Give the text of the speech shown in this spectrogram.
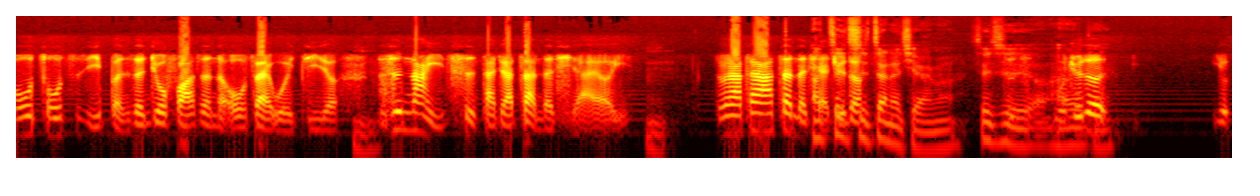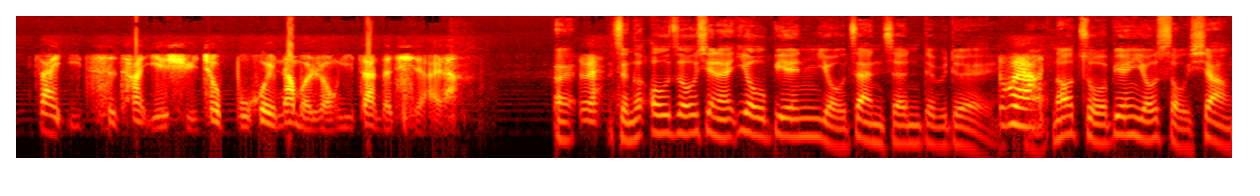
欧洲自己本身就发生了欧债危机了，只是那一次大家站得起来而已。嗯，对啊，大家站得起来，觉得、啊、这次站得起来吗？这次我觉得有再一次，他也许就不会那么容易站得起来了。哎，对，整个欧洲现在右边有战争，对不对？对啊，然后左边有首相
